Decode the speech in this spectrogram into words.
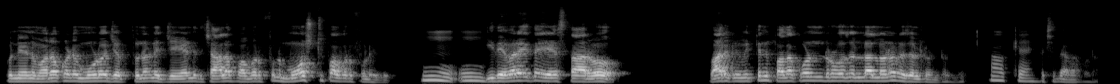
ఇప్పుడు నేను మరొకటి మూడో చెప్తున్నాను ఇది చేయండి. ఇది చాలా పవర్ఫుల్ మోస్ట్ పవర్ఫుల్ ఇది. ఇది ఎవరైతే చేస్తారో వారికి విత్ ఇన్ పదకొండు రోజులలోనే రిజల్ట్ ఉంటుంది. ఓకే. ఖచ్చితంగా కూడా.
